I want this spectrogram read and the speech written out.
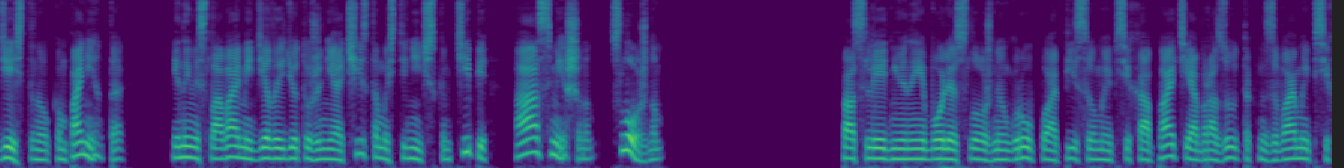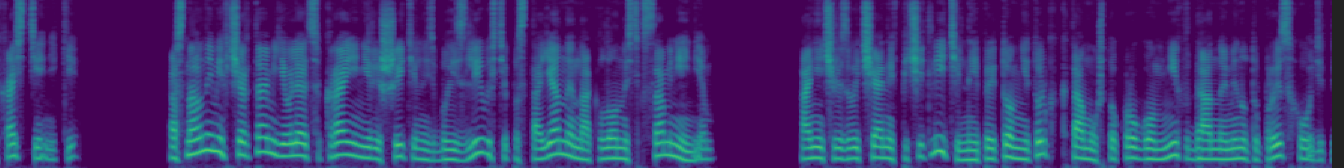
действенного компонента. Иными словами, дело идет уже не о чистом астеническом типе, а о смешанном, сложном. Последнюю наиболее сложную группу описываемой психопатии образуют так называемые психостеники. Основными их чертами являются крайняя нерешительность, боязливость и постоянная наклонность к сомнениям. Они чрезвычайно впечатлительны, и притом не только к тому, что кругом них в данную минуту происходит,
